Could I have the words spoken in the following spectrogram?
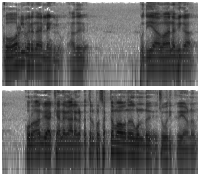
കോറിൽ വരുന്ന അല്ലെങ്കിലും അത് പുതിയ മാനവിക ഖുർആൻ വ്യാഖ്യാന കാലഘട്ടത്തിൽ പ്രസക്തമാവുന്നത് കൊണ്ട് ചോദിക്കുകയാണ്.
